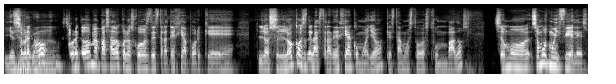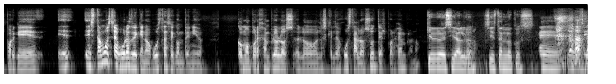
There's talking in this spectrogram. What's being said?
Y Sobre bueno, todo, ¿no? sobre todo me ha pasado con los juegos de estrategia, porque los locos de la estrategia, como yo, que estamos todos zumbados, somos, somos muy fieles, porque eh, estamos seguros de que nos gusta ese contenido. Como por ejemplo los, los, los que les gustan los shooters, por ejemplo, ¿no? Quiero decir algo, Claro. sí están locos. Eh, sí,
